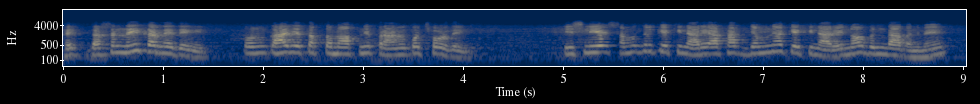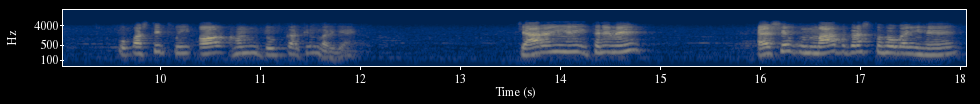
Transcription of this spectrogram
दर्शन नहीं करने देंगे तो उन्होंने कहा ये तब तो हम अपने प्राणों को छोड़ देंगे। इसलिए समुद्र के किनारे अर्थात यमुना के किनारे नौ वृंदावन में उपस्थित हुई और हम डूब करके मर जाएँगे जा रही हैं इतने में? ऐसे उन्मादग्रस्त हो गई हैं।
